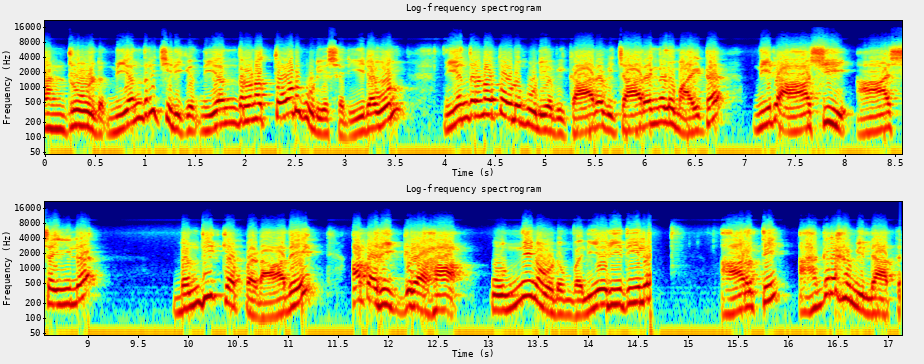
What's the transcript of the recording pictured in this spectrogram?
കൺട്രോൾഡ് നിയന്ത്രിച്ചിരിക്കും നിയന്ത്രണത്തോടു കൂടിയ ശരീരവും നിയന്ത്രണത്തോടു കൂടിയ വികാര വിചാരങ്ങളുമായിട്ട് നിരാശി ആശയിൽ ബന്ധിക്കപ്പെടാതെ അപരിഗ്രഹ ഒന്നിനോടും വലിയ രീതിയിൽ ആർത്തി ആഗ്രഹമില്ലാത്ത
